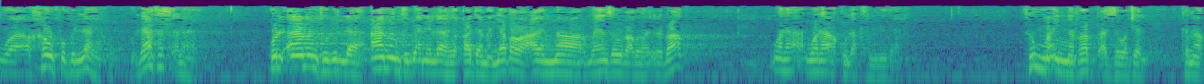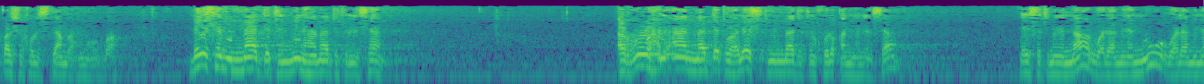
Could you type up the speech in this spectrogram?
وخوف بالله لا تسأل هذا. قل آمنت بالله آمنت بأن الله قدما يضع على النار وينزل بعضها إلى بعض ولا ولا أقول أكثر من ذلك. ثم إن الرب عز وجل كما قال شيخ الإسلام رحمه الله. ليس من مادة منها مادة الإنسان. الروح الآن مادتها ليست من مادة خلق منها الإنسان. ليست من النار ولا من النور ولا من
